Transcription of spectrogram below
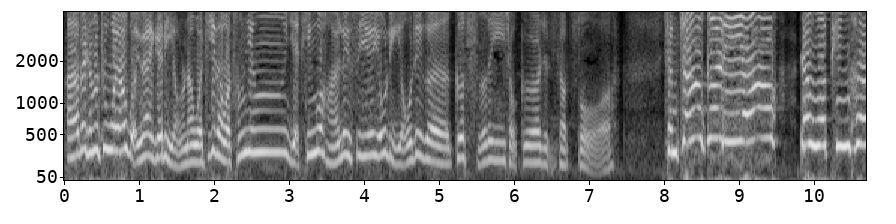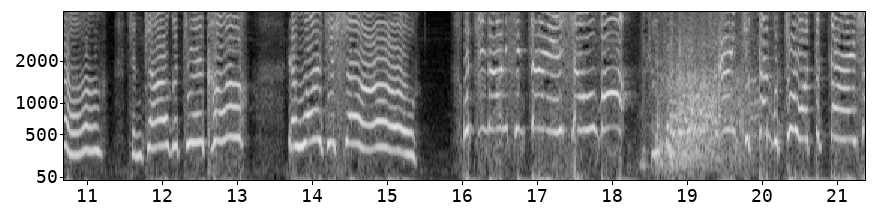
呃，为什么中国摇滚愿意给理由呢？我记得我曾经也听过，好像类似于有理由这个歌词的一首歌，就叫做“想找个理由让我平衡，想找个借口让我接受。我知道你现在的想法，而你却看不住我的感受。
